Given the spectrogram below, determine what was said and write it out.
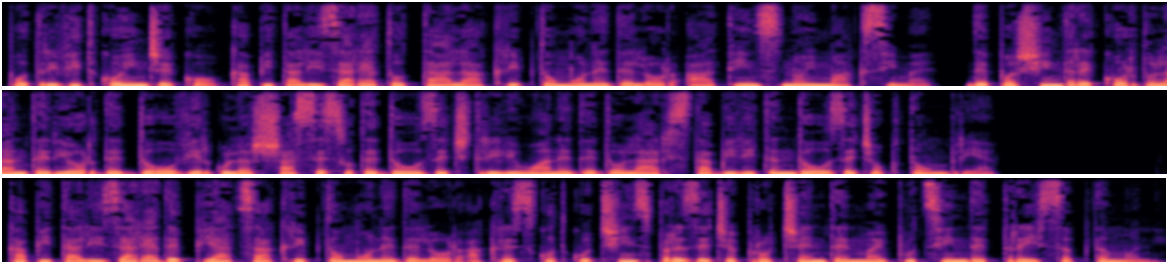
Potrivit CoinGecko, capitalizarea totală a criptomonedelor a atins noi maxime, depășind recordul anterior de 2,620 trilioane de dolari stabilit în 20 octombrie. Capitalizarea de piață a criptomonedelor a crescut cu 15% în mai puțin de 3 săptămâni.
